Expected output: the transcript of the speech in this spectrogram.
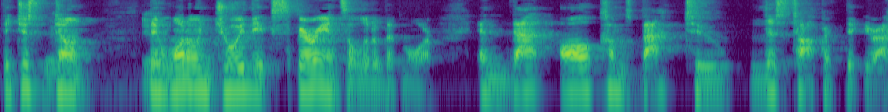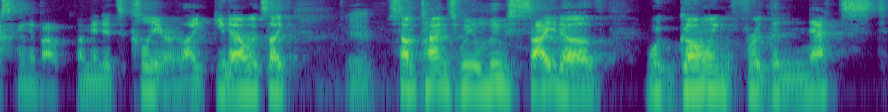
They just yeah. don't. Yeah. They want to enjoy the experience a little bit more. And that all comes back to this topic that you're asking about. I mean, it's clear. Like, you know, it's like yeah. sometimes we lose sight of we're going for the next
